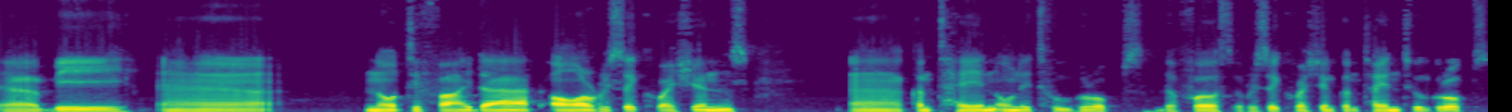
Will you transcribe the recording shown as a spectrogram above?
uh, be uh, notified that all research questions uh, contain only two groups. The first research question contain two groups,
